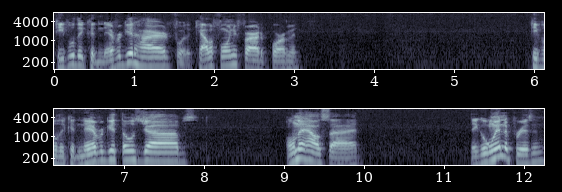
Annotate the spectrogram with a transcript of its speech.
People that could never get hired for the California Fire Department people that could never get those jobs on the outside. They go into prison,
